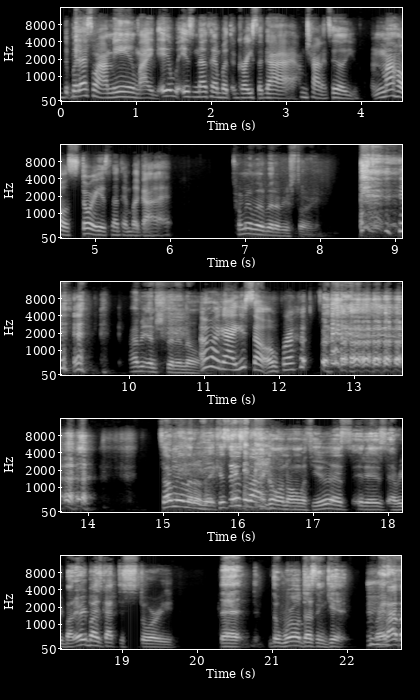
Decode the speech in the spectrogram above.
but that's what I mean. Like it is nothing but the grace of God. I'm trying to tell you. My whole story is nothing but God. Tell me a little bit of your story. I'd be interested in knowing. Oh my God, you so Oprah. Tell me a little bit, because there's a lot going on with you, as it is everybody. Everybody's got this story that the world doesn't get, mm-hmm. right? I've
